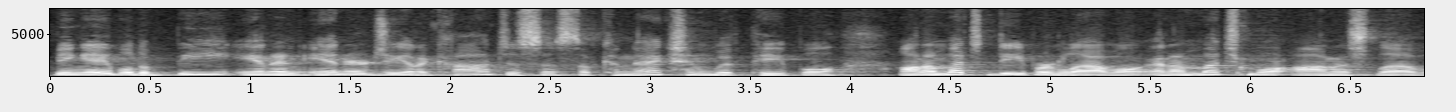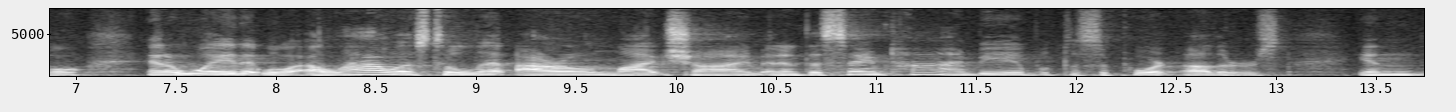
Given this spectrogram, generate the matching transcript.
being able to be in an energy and a consciousness of connection with people on a much deeper level and a much more honest level, in a way that will allow us to let our own light shine and at the same time be able to support others in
